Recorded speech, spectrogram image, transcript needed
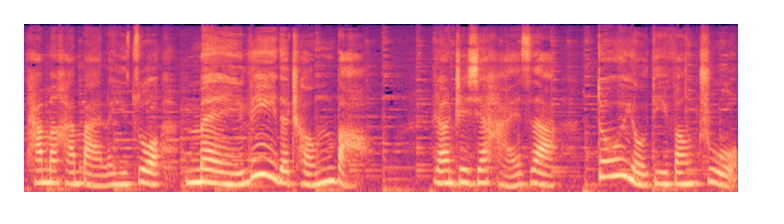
他们还买了一座美丽的城堡，让这些孩子啊都有地方住。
